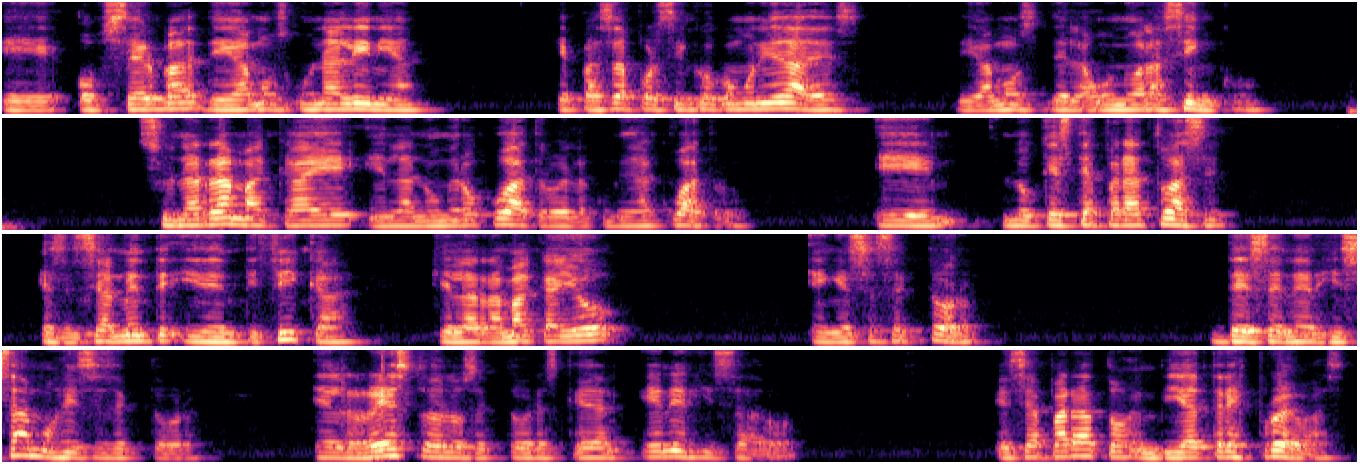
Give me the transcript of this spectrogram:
eh, observa, digamos, una línea que pasa por cinco comunidades, digamos, de la 1 a la 5, si una rama cae en la número 4, en la comunidad 4, eh, lo que este aparato hace, esencialmente identifica que la rama cayó en ese sector, desenergizamos ese sector, el resto de los sectores quedan energizados. Ese aparato envía tres pruebas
